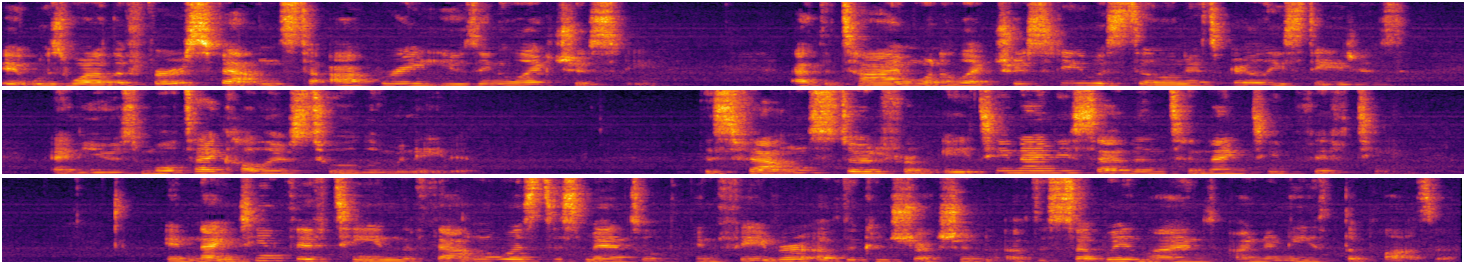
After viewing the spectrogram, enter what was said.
It was one of the first fountains to operate using electricity, at the time when electricity was still in its early stages and used multicolors to illuminate it. This fountain stood from 1897 to 1915. In 1915, the fountain was dismantled in favor of the construction of the subway lines underneath the plaza.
